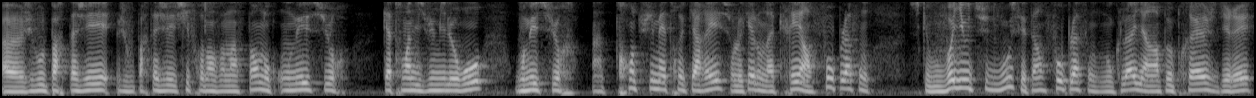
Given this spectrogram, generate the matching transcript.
Euh, je vais vous partager les chiffres dans un instant. Donc on est sur 98 000 euros. On est sur un 38 mètres carrés sur lequel on a créé un faux plafond. Ce que vous voyez au-dessus de vous, c'est un faux plafond. Donc là, il y a à peu près, je dirais,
